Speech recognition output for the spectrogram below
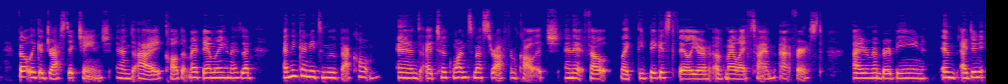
felt like a drastic change. And I called up my family and I said, I think I need to move back home. And I took one semester off from college and it felt like the biggest failure of my lifetime at first. I remember being and I didn't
